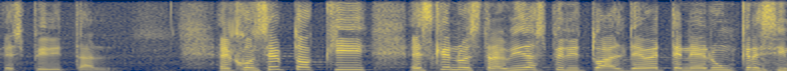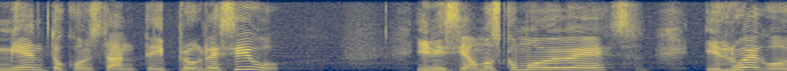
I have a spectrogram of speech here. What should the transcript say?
espiritual. El concepto aquí es que nuestra vida espiritual debe tener un crecimiento constante y progresivo. Iniciamos como bebés y luego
